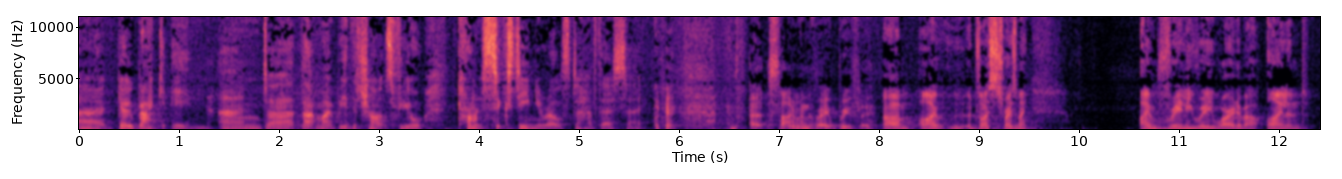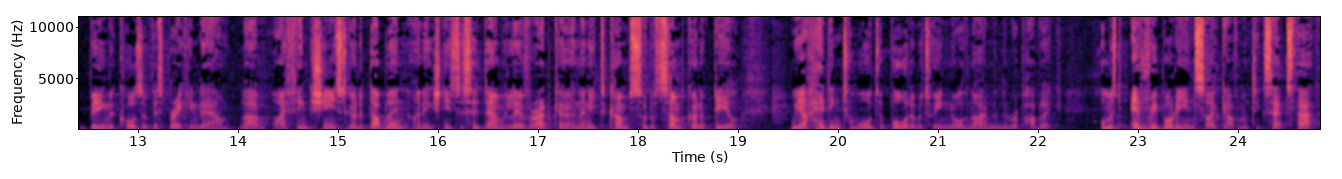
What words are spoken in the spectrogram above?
uh, go back in, and uh, that might be the chance for your current 16 year olds to have their say. Okay. Uh, Simon, very briefly. Um, I, advice to Theresa May. I'm really, really worried about Ireland being the cause of this breaking down. Mm. Um, I think she needs to go to Dublin. I think she needs to sit down with Leo Varadkar and they need to come sort of some kind of deal. We are heading towards a border between Northern Ireland and the Republic. Almost everybody inside government accepts that.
